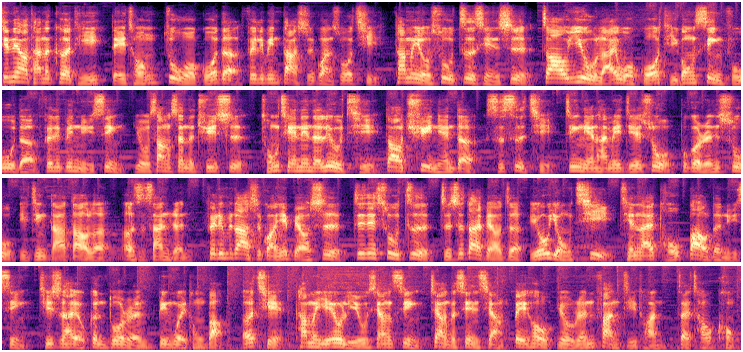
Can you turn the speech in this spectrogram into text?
今天要谈的课题得从驻我国的菲律宾大使馆说起。他们有数字显示，招诱来我国提供性服务的菲律宾女性有上升的趋势，从前年的六起到去年的十四起，今年还没结束，不过人数已经达到了二十三人。菲律宾大使馆也表示，这些数字只是代表着有勇气前来投报的女性，其实还有更多人并未通报，而且他们也有理由相信，这样的现象背后有人贩集团在操控。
